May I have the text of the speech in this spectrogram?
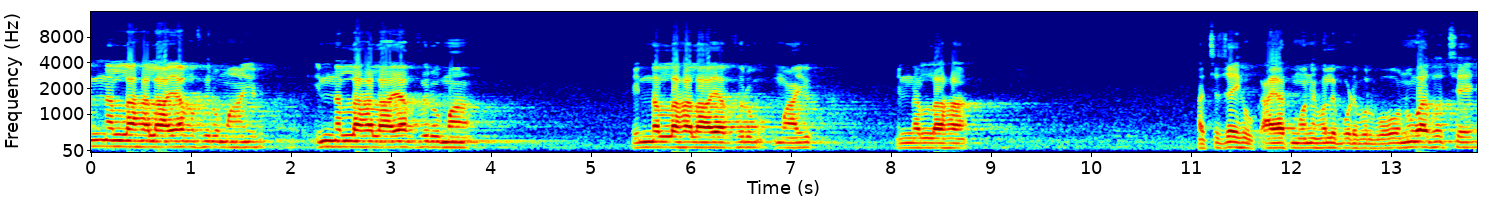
ইন্নাল্লাহ ফিরুমা ইন্নাল্লাহ আচ্ছা যাই হোক, আয়াত মনে হলে পড়ে বলব। অনুবাদ হচ্ছে,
